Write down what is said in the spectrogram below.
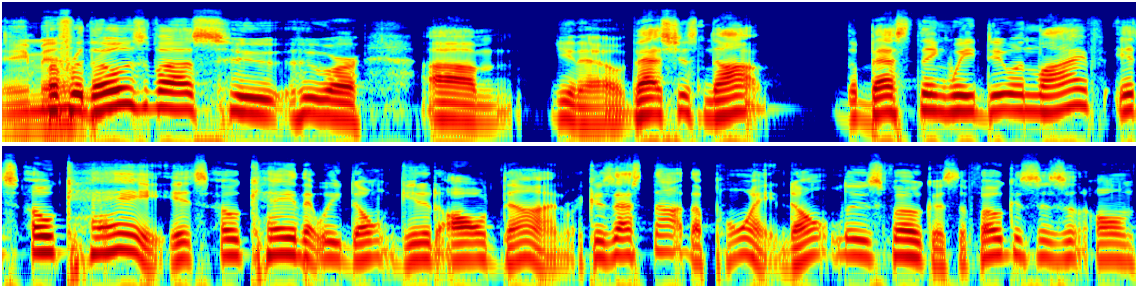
Amen. But for those of us who who are, um, you know, that's just not the best thing we do in life. It's okay. It's okay that we don't get it all done because that's not the point. Don't lose focus. The focus isn't on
